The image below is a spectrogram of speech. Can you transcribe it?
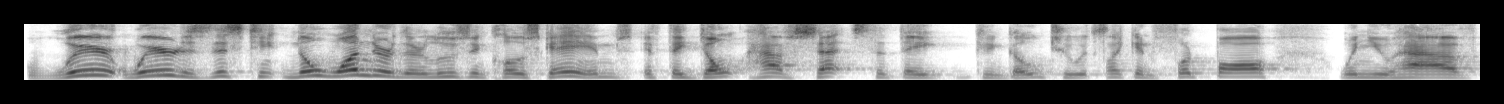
Where where does this team no wonder they're losing close games. If they don't have sets that they can go to it's like in football when you have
